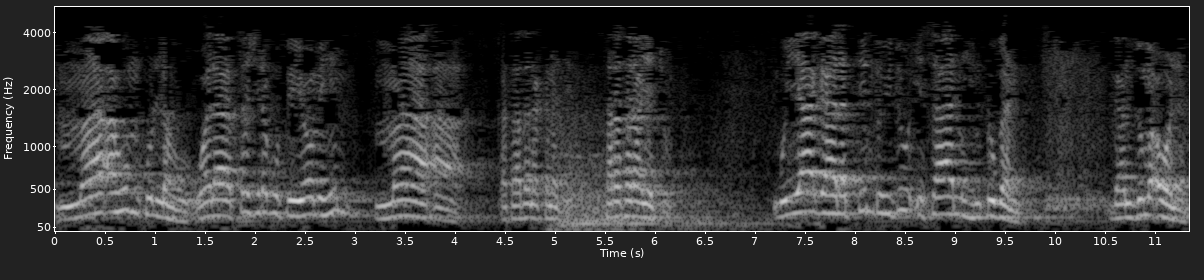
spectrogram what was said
ماءهم كله. ولا تشرب في يومهم ماء. كتادنا كنجي. ترى ترى يجو. Guyyaa gaalattiin dhuyduu isaan hin dhugan ganduma oolan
